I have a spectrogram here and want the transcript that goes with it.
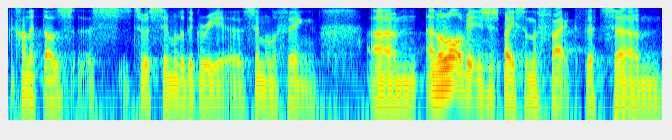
kind of does, to a similar degree, a similar thing. Um, and a lot of it is just based on the fact that um,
